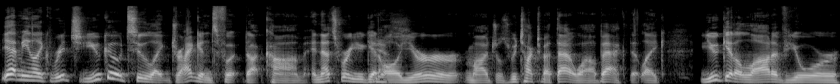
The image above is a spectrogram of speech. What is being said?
yeah. I mean, like Rich, you go to like dragonsfoot.com and that's where you get all your modules. We talked about that a while back. That like you get a lot of your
